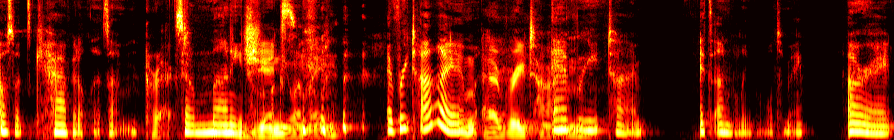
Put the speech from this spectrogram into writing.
Oh, so it's capitalism. Correct. So money genuinely Every time. every time. Every time. It's unbelievable to me. All right.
